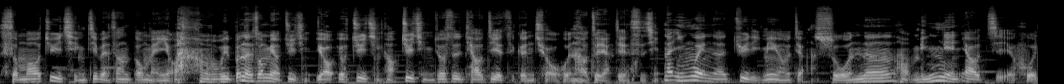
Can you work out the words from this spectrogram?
什么剧情基本上都没有，我也不能说没有剧情，有有剧情哈，剧情就是挑戒指跟求婚哈这两件事情。那因为呢剧里面有讲说呢，哈，明年要结婚，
